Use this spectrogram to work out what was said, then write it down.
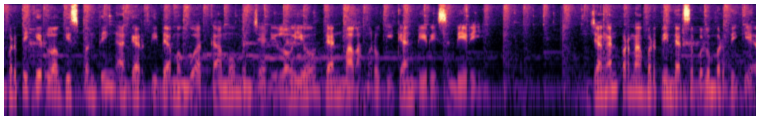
Berpikir logis penting agar tidak membuat kamu menjadi loyo dan malah merugikan diri sendiri. Jangan pernah bertindak sebelum berpikir,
